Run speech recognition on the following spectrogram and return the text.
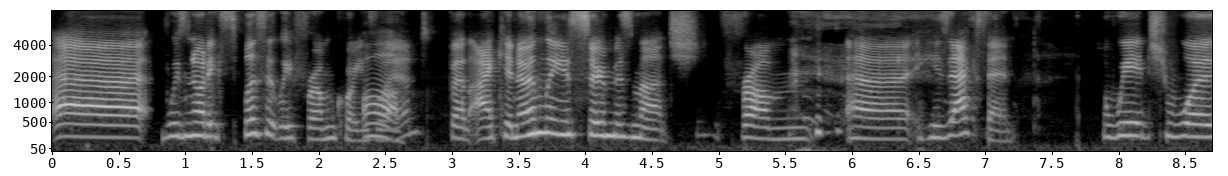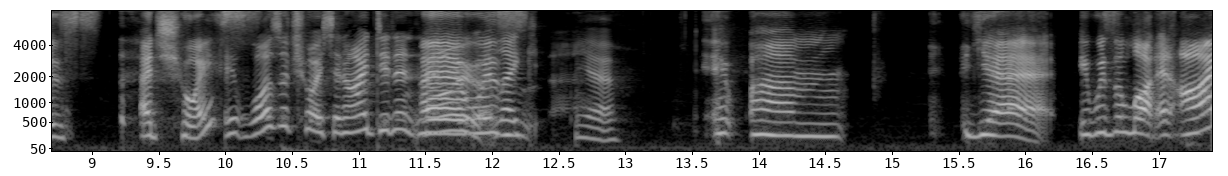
uh, was not explicitly Oh. from Queensland, but I can only assume as much from uh, his accent, which was a choice. it was a choice, and I didn't Uh, know. it was- like, yeah, It, um, yeah, it was a lot, and I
